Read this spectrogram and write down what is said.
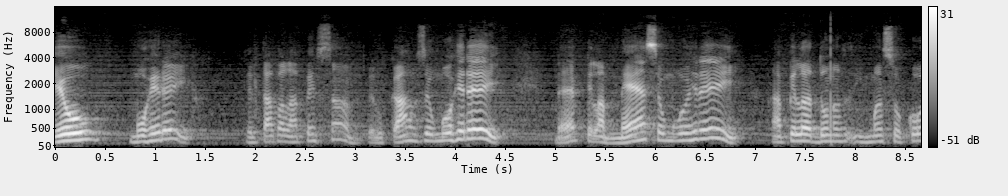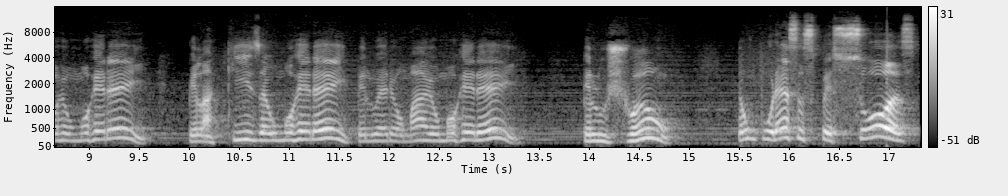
eu morrerei. Ele estava lá pensando: pelo Carlos eu morrerei. Né? Pela Messa eu morrerei. Ah, pela dona irmã Socorro eu morrerei. Pela Quisa eu morrerei. Pelo Eriomar eu morrerei. Pelo João. Então, por essas pessoas,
